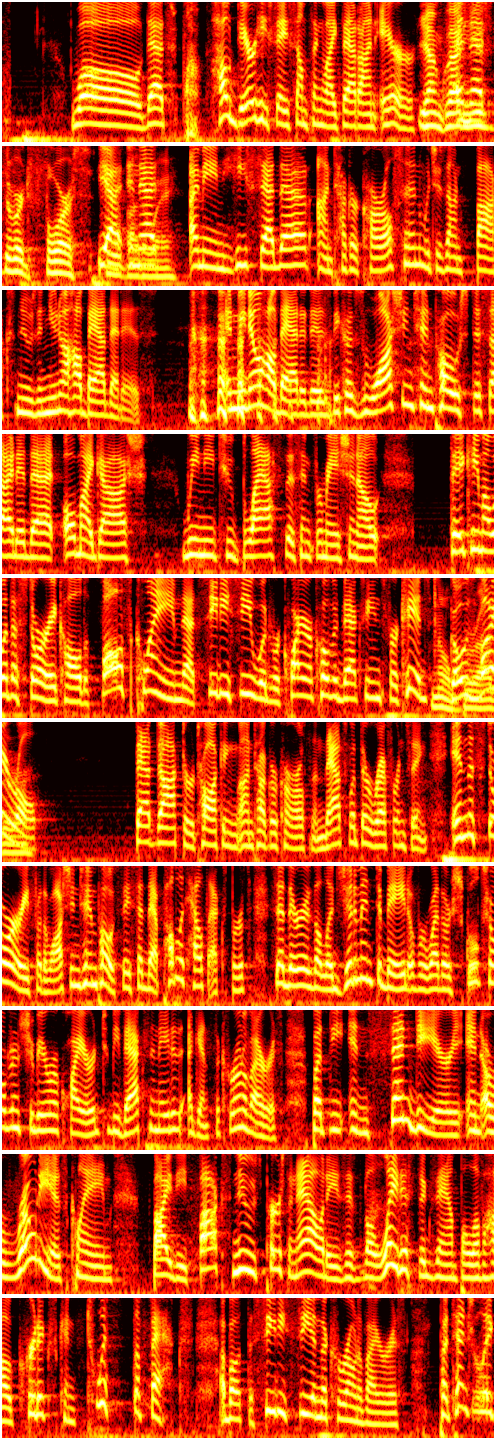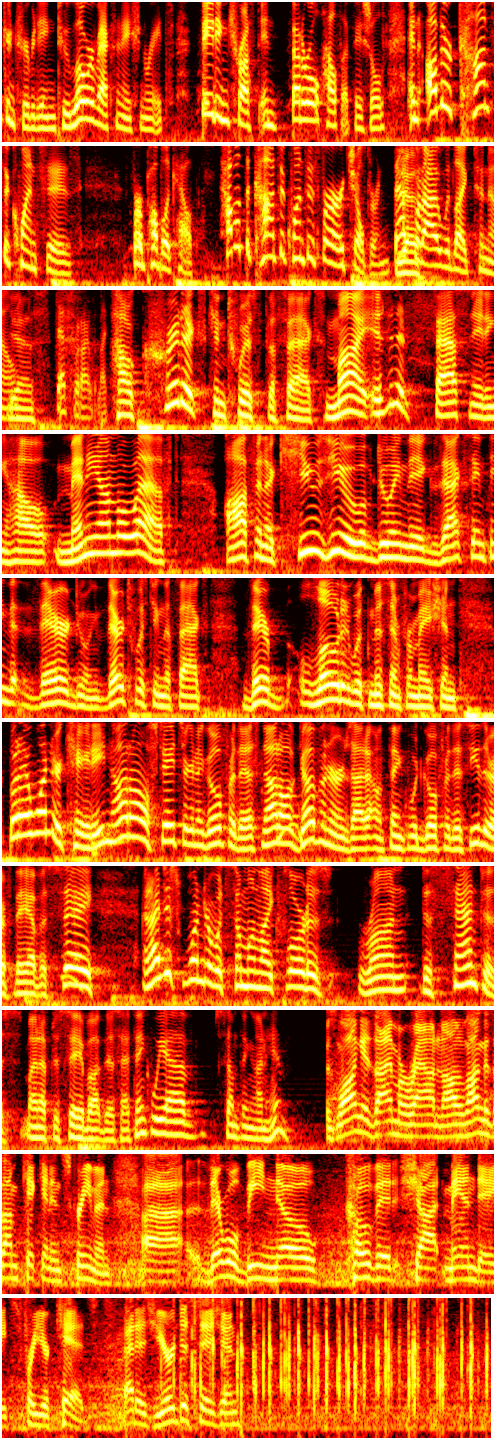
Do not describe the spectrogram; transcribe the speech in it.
Whoa, that's how dare he say something like that on air? Yeah, I'm glad and he that, used the word force. Too, yeah, and that I mean, he said that on Tucker Carlson, which is on Fox News, and you know how bad that is. and we know how bad it is because the Washington Post decided that, oh my gosh, we need to blast this information out. They came out with a story called False Claim That CDC Would Require COVID Vaccines for Kids oh, Goes brother. Viral that doctor talking on Tucker Carlson. That's what they're referencing. In the story for the Washington Post, they said that public health experts said there is a legitimate debate over whether school children should be required to be vaccinated against the coronavirus. But the incendiary and erroneous claim by the Fox News personalities is the latest example of how critics can twist the facts about the CDC and the coronavirus, potentially contributing to lower vaccination rates, fading trust in federal health officials, and other consequences for public health. How about the consequences for our children? That's yes. what I would like to know. Yes. That's what I would like to know. How critics can twist the facts. My, isn't it fascinating how many on the left often accuse you of doing the exact same thing that they're doing. They're twisting the facts. They're loaded with misinformation. But I wonder, Katie, not all states are going to go for this. Not all governors, I don't think, would go for this either if they have a say. And I just wonder what someone like Florida's Ron DeSantis might have to say about this. I think we have something on him. As long as I'm around and as long as I'm kicking and screaming, uh, there will be no COVID shot mandates for your kids. That is your decision.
